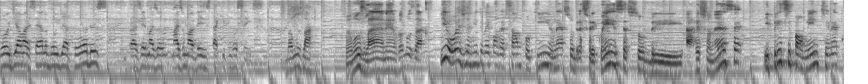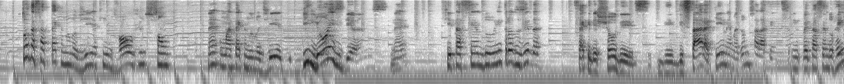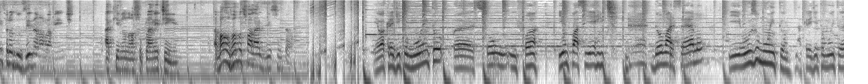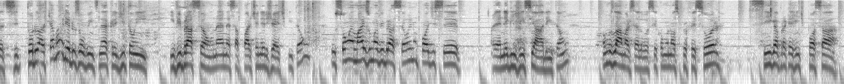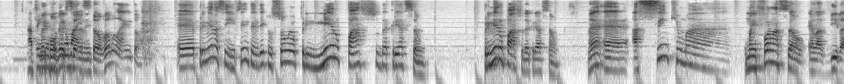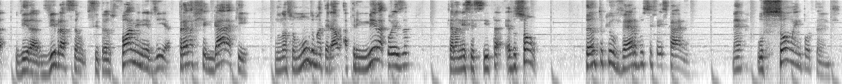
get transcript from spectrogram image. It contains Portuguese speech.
bom dia, Marcelo, bom dia a todos. Um prazer mais, mais uma vez estar aqui com vocês. Vamos lá. Vamos lá, né? Vamos lá. E hoje a gente vai conversar um pouquinho, né, sobre as frequências, sobre a ressonância e principalmente, né, toda essa tecnologia que envolve o som, né? Uma tecnologia de bilhões de anos, né, que está sendo introduzida se é que deixou de, de, de, estar aqui, né? Mas vamos falar que vai estar sendo reintroduzida novamente aqui no nosso planetinha. Tá bom? Vamos falar disso então. Eu acredito muito, uh, sou um fã e um paciente do Marcelo e uso muito, acredito muito. Se todo, acho que a maioria dos ouvintes, né, acreditam em, em vibração, né, nessa parte energética. Então, o som é mais uma vibração e não pode ser é, negligenciado. Então, vamos lá, Marcelo, você como nosso professor, siga para que a gente possa aprender vai um conversando, então. Vamos lá, então. É, primeiro, assim, você entender que o som é o primeiro passo da criação. Primeiro passo da criação. Né? É, assim que uma, uma informação ela vira, vira vibração, se transforma em energia, para ela chegar aqui no nosso mundo material, a primeira coisa que ela necessita é do som tanto que o verbo se fez carne. Né? O som é importante.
